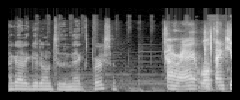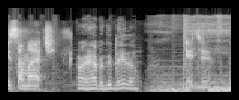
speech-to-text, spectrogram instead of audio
I got to get on to the next person. All right. Well, thank you so much. All right, have a good day though. You too.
